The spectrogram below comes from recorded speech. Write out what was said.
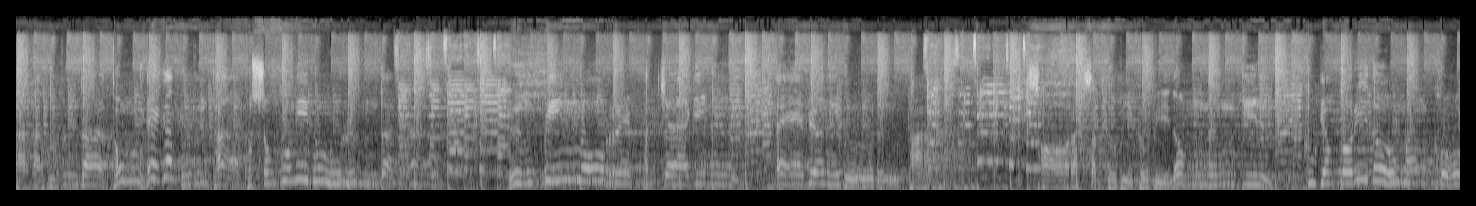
바다가 부른다. 동해가 부른다. 고성군이 부른다. 은빛 노래 반짝이는 해변이 부른다. 설악산 굽이 굽이 넘는 길 구경거리도 많고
